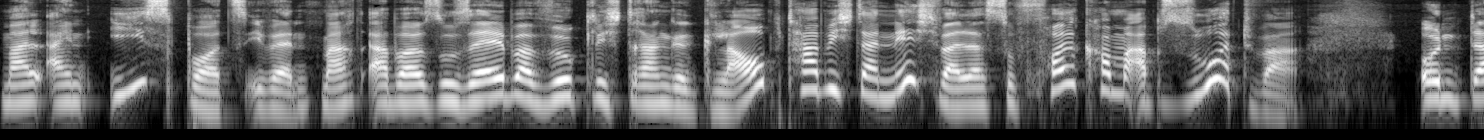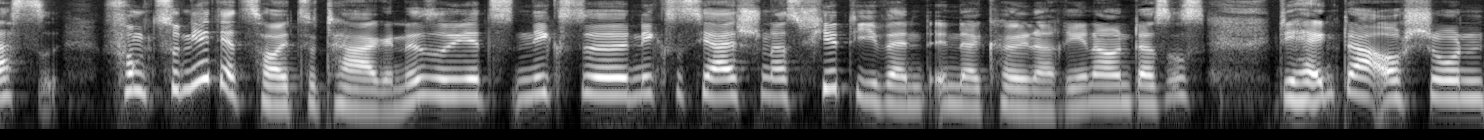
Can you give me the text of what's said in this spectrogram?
mal ein E-Sports-Event macht, aber so selber wirklich dran geglaubt habe ich da nicht, weil das so vollkommen absurd war. Und das funktioniert jetzt heutzutage. Ne? So jetzt nächste, nächstes Jahr ist schon das vierte Event in der Köln Arena und das ist, die hängt da auch schon,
